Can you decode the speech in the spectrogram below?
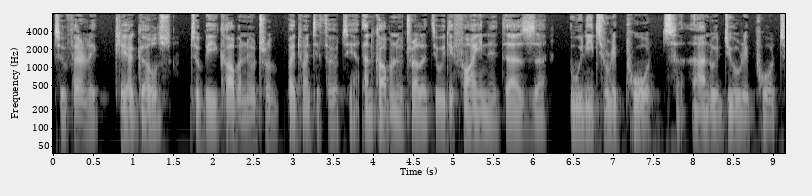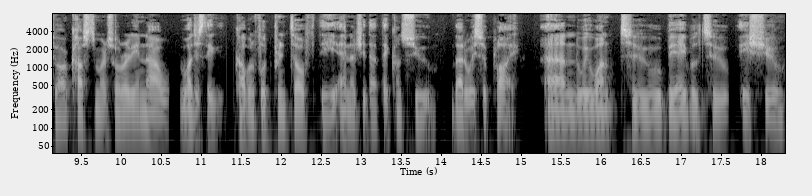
two fairly clear goals to be carbon neutral by 2030. And carbon neutrality, we define it as uh, we need to report, and we do report to our customers already now, what is the carbon footprint of the energy that they consume, that we supply. And we want to be able to issue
